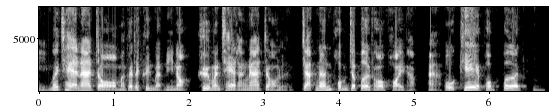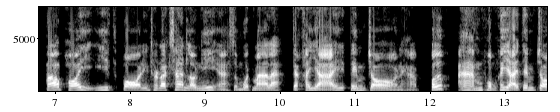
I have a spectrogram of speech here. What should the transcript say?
นี่เมื่อแชร์หน้าจอมันก็จะขึ้นแบบนี้เนาะคือมันแชร์ทั้งหน้าจอเลย จากนั้นผมจะเปิด PowerPoint ครับอะโอเค ผมเปิด PowerPoint eSport Introduction เหล่านี้อะสมมติมาแล้วจะขยายเต็มจอนะครับปุ๊บอ่าผมขยายเต็มจอ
